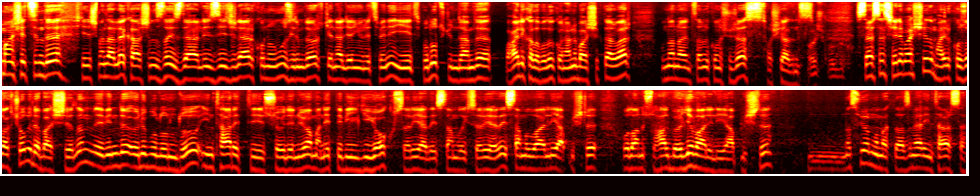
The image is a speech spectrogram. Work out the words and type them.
manşetinde gelişmelerle karşınızdayız değerli izleyiciler. Konuğumuz 24 Genel Yayın Yönetmeni Yiğit Bulut. Gündemde hayli kalabalık, önemli başlıklar var. Bunların ayrıntılarını konuşacağız. Hoş geldiniz. Hoş bulduk. İsterseniz şeyle başlayalım. Hayri Kozakçıoğlu ile başlayalım. Evinde ölü bulundu, intihar ettiği söyleniyor ama net bir bilgi yok. Sarıyer'de, İstanbul'daki Sarıyer'de İstanbul Valiliği yapmıştı. Olağanüstü hal bölge valiliği yapmıştı. Nasıl yorumlamak lazım eğer intiharsa?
